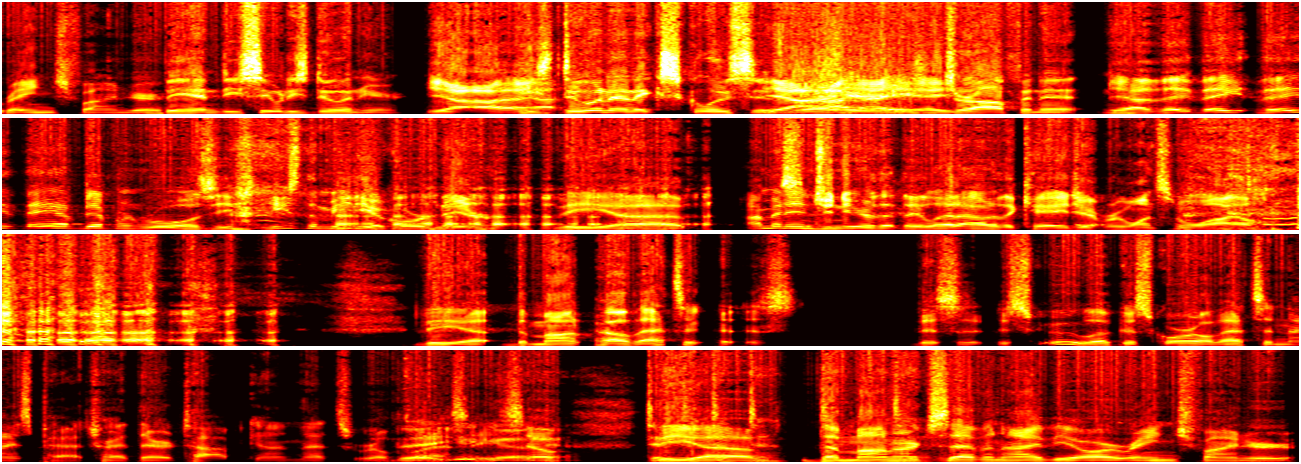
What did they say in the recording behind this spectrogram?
rangefinder. ben, do you see what he's doing here? Yeah, I, He's I- doing an exclusive Yeah, right I- here. I- he's I- dropping it. yeah. They, they they they have different rules. He's he's the media coordinator. The uh, I'm an engineer that they let out of the cage every once in a while. the uh, the mon oh that's a it's- this is this, ooh look a squirrel. That's a nice patch right there. Top Gun. That's real classy. so the uh, the Monarch 7i VR rangefinder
